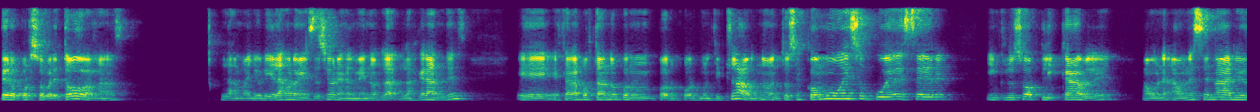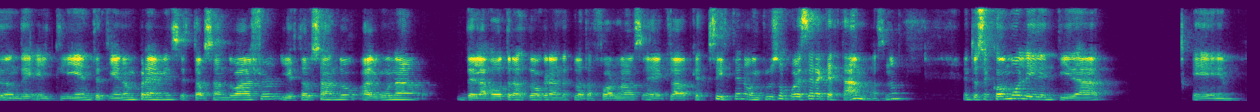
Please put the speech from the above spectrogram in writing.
Pero por sobre todo, además, la mayoría de las organizaciones, al menos la, las grandes, eh, están apostando por, un, por, por multicloud, ¿no? Entonces, ¿cómo eso puede ser incluso aplicable a, una, a un escenario donde el cliente tiene on-premise, está usando Azure y está usando alguna de las otras dos grandes plataformas eh, cloud que existen, o incluso puede ser que está ambas, ¿no? Entonces, ¿cómo la identidad eh,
